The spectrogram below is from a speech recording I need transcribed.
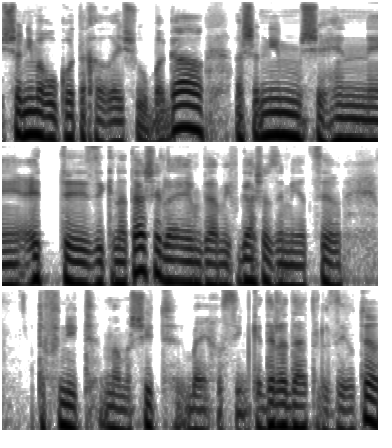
שנים ארוכות אחרי שהוא בגר, השנים שהן עת זקנתה שלהם, והמפגש הזה מייצר תפנית ממשית ביחסים. כדי לדעת על זה יותר,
